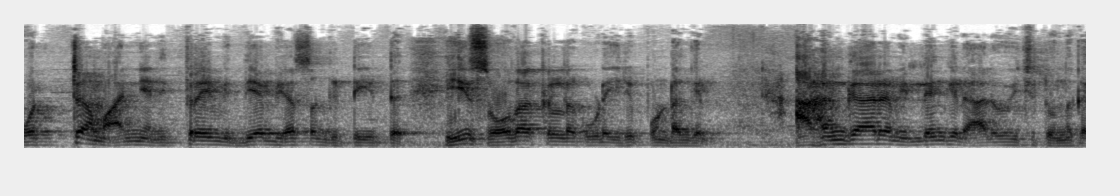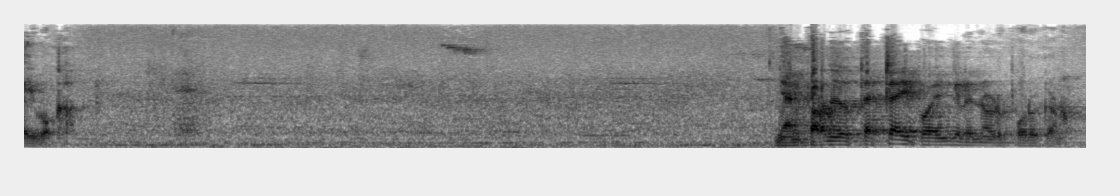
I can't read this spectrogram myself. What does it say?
ഒറ്റ മാന്യൻ ഇത്രയും വിദ്യാഭ്യാസം കിട്ടിയിട്ട് ഈ ശ്രോതാക്കളുടെ കൂടെ ഇരിപ്പുണ്ടെങ്കിൽ അഹങ്കാരമില്ലെങ്കിൽ ആലോചിച്ചിട്ടൊന്ന് കൈവക്കാം. ഞാൻ പറഞ്ഞത് തെറ്റായി പോയെങ്കിൽ എന്നോട് പൊറുക്കണം.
